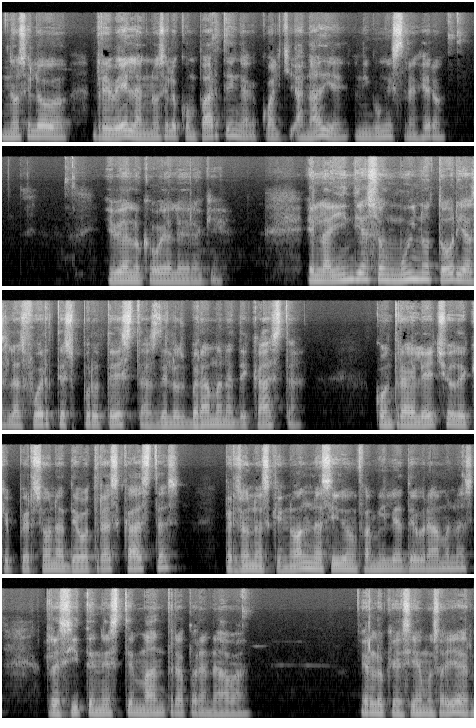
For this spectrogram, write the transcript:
no se lo revelan, no se lo comparten a, nadie, a ningún extranjero. Y vean lo que voy a leer aquí. En la India son muy notorias las fuertes protestas de los brahmanas de casta contra el hecho de que personas de otras castas, personas que no han nacido en familias de brahmanas, reciten este mantra para Nava. Era lo que decíamos ayer.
